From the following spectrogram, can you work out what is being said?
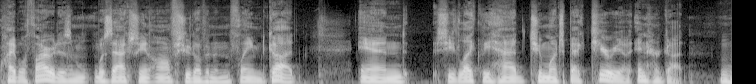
hypothyroidism was actually an offshoot of an inflamed gut, and she likely had too much bacteria in her gut. Hmm.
